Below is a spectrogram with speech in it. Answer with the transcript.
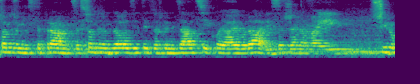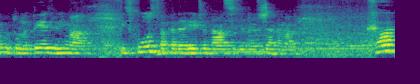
s obzirom da ste pravnice, s obzirom da dolazite iz organizacije koja evo radi sa ženama i široku tu lepezu ima iskustva kada je riječ o nasilju nad ženama. Kad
